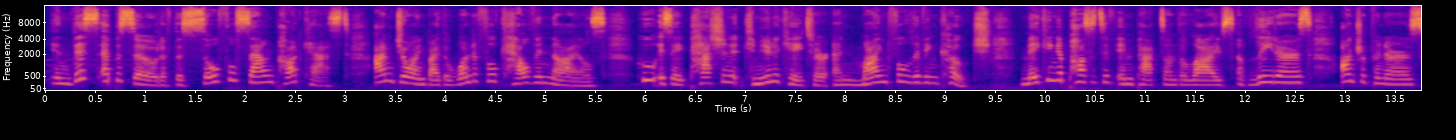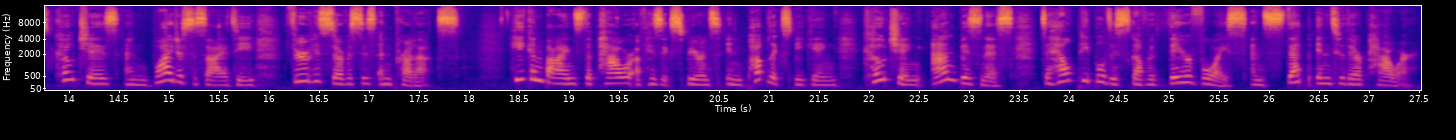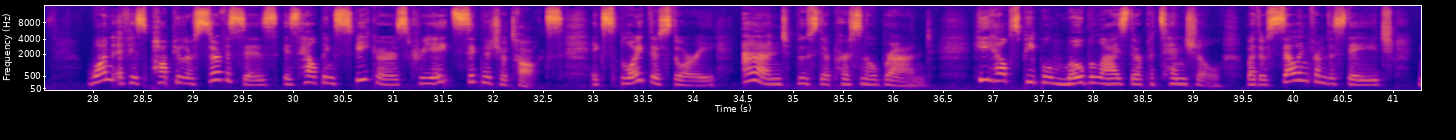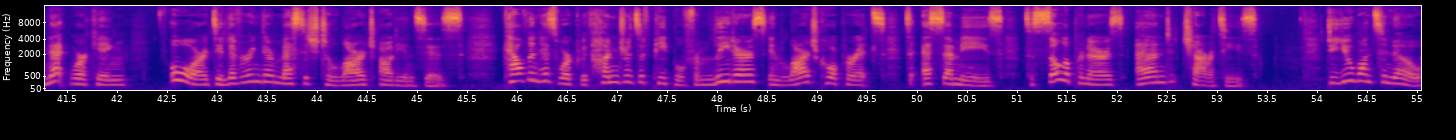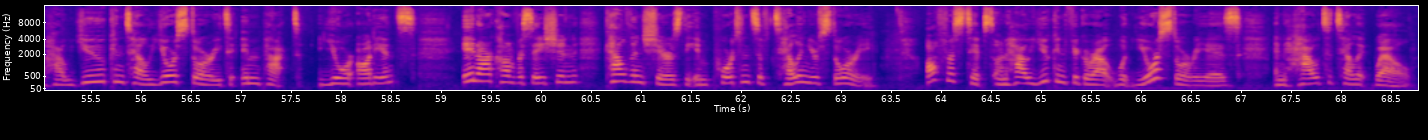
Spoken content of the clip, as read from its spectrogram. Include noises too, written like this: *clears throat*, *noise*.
In this episode of the Soulful Sound podcast, I'm joined by the wonderful Calvin Niles, who is a passionate communicator and mindful living coach, making a positive impact on the lives of leaders, entrepreneurs, coaches, and wider society through his services and products. He combines the power of his experience in public speaking, coaching, and business to help people discover their voice and step into their power. One of his popular services is helping speakers create signature talks, exploit their story, and boost their personal brand. He helps people mobilize their potential, whether selling from the stage, networking, or delivering their message to large audiences. Calvin has worked with hundreds of people from leaders in large corporates to SMEs to solopreneurs and charities. Do you want to know how you can tell your story to impact your audience? In our conversation, Calvin shares the importance of telling your story, offers tips on how you can figure out what your story is and how to tell it well.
